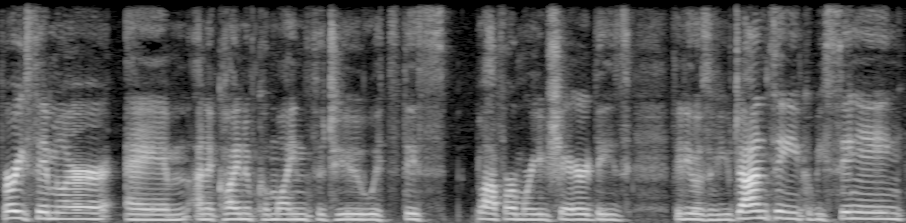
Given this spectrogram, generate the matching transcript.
Very similar, um, and it kind of combines the two. It's this platform where you share these videos of you dancing. You could be singing.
